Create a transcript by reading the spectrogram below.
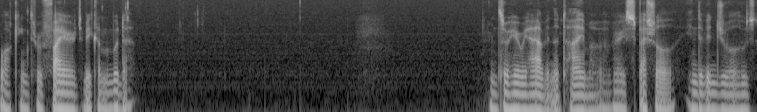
Walking through fire to become a Buddha. And so here we have in the time of a very special individual whose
